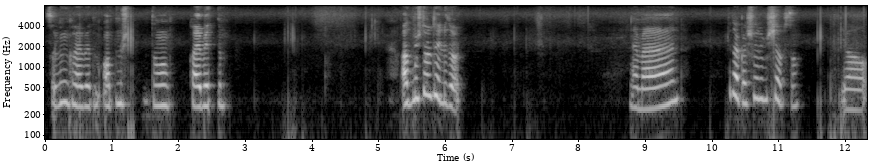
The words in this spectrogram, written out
Sakın kaybetme. 60 tamam kaybettim. 64 54. Hemen. Bir dakika şöyle bir şey yapsam. Ya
